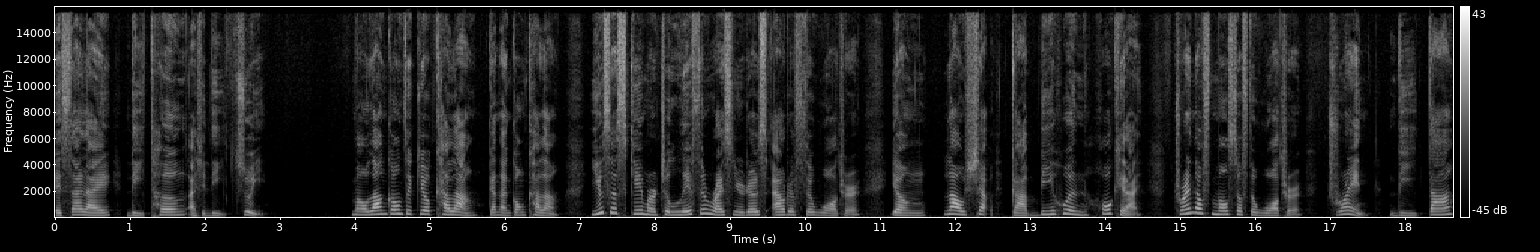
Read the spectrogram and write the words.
会使来沥汤还是沥水。嘛有人讲这叫卡人，简单讲卡人。Use a skimmer to lift the rice noodles out of the water. 用漏勺甲米粉好起来。Drain off most of the water. Drain 沥干，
